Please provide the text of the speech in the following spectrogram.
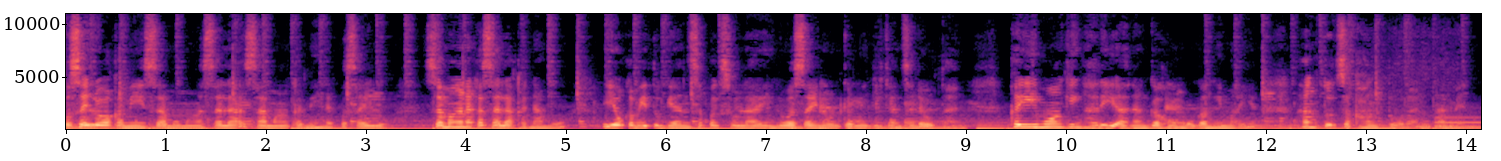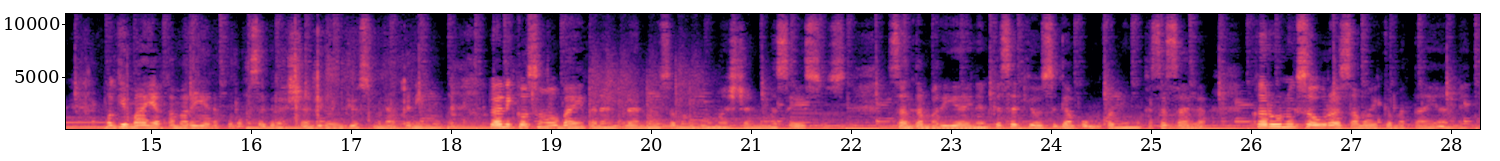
ug pasaylo kami sa among mga sala sa mga kami nagpasaylo sa mga nakasala kanamo iyo kami tugyan sa pagsulay luwasay noon kami gikan sa dautan kay imo ang kingharian ang gahom ug ang himaya hangtod sa kahangturan amen Maghimaya ka Maria na puno ka sa grasya, ang Ginoong Diyos mo na kanimo. Lani ko sa mabayang tanan plano sa mga bumas dyan mga sa Jesus. Santa Maria, inan ka sa Diyos, gampo mo kami makasasala. Karunog sa oras sa mga ikamatay. Amen.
